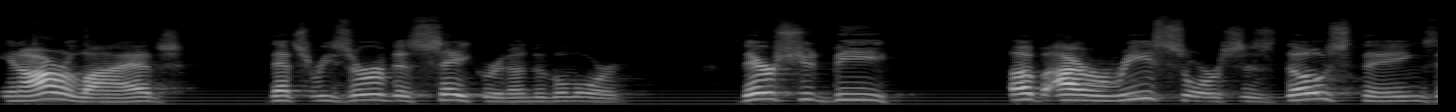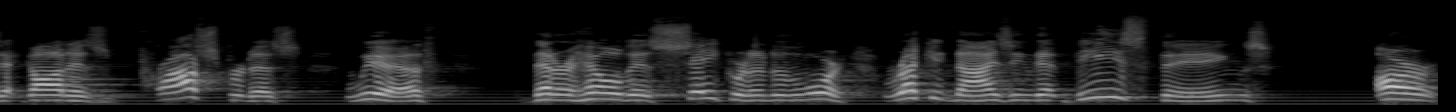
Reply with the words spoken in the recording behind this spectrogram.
in our lives that's reserved as sacred unto the Lord. There should be of our resources those things that God has prospered us with that are held as sacred unto the Lord, recognizing that these things are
